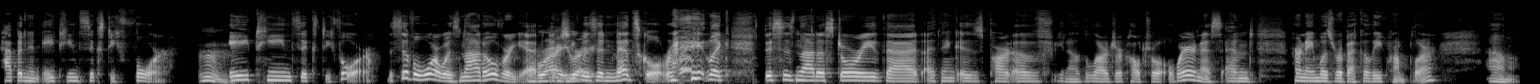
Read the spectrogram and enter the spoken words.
happened in 1864 Mm, 1864 the civil war was not over yet and right, she was in med school right like this is not a story that i think is part of you know the larger cultural awareness and her name was rebecca lee crumpler um,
